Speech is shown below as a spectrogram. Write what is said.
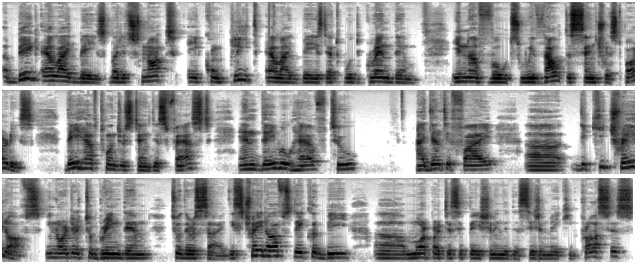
a big allied base, but it's not a complete allied base that would grant them enough votes without the centrist parties, they have to understand this fast and they will have to identify uh, the key trade-offs in order to bring them to their side. These trade-offs they could be uh, more participation in the decision-making process.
